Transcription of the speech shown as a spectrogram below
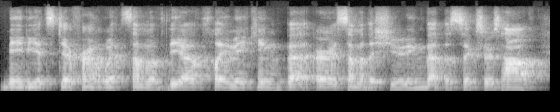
maybe it's different with some of the uh, playmaking that or some of the shooting that the Sixers have.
